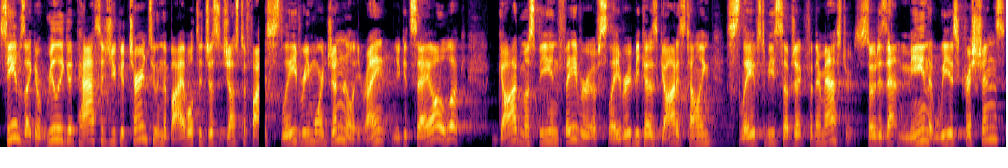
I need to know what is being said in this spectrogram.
seems like a really good passage you could turn to in the Bible to just justify slavery more generally, right? You could say, oh, look, God must be in favor of slavery because God is telling slaves to be subject for their masters. So does that mean that we as Christians,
